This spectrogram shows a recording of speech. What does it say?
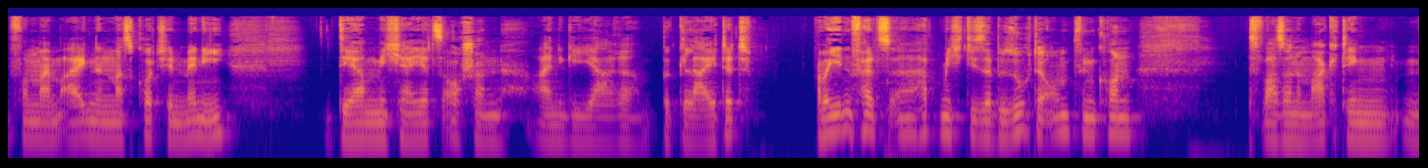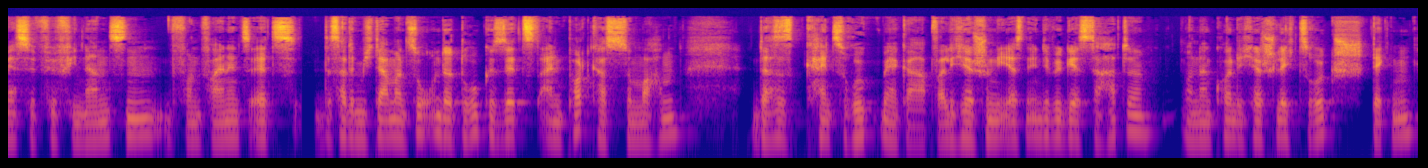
von meinem eigenen Maskottchen Manny, der mich ja jetzt auch schon einige Jahre begleitet. Aber jedenfalls äh, hat mich dieser Besuch der OmfinCon, das war so eine Marketingmesse für Finanzen von Finance Ads, das hatte mich damals so unter Druck gesetzt, einen Podcast zu machen, dass es kein Zurück mehr gab, weil ich ja schon die ersten Interviewgäste hatte und dann konnte ich ja schlecht zurückstecken.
